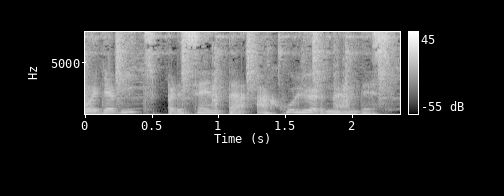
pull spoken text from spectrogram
Guayabits presenta a Julio Hernández.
